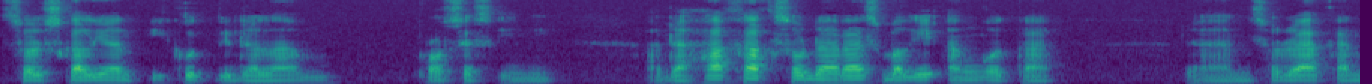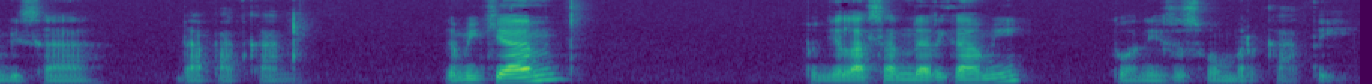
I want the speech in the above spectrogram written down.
saudara sekalian ikut di dalam proses ini. Ada hak-hak saudara sebagai anggota dan saudara akan bisa dapatkan. Demikian penjelasan dari kami. Tuhan Yesus memberkati.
